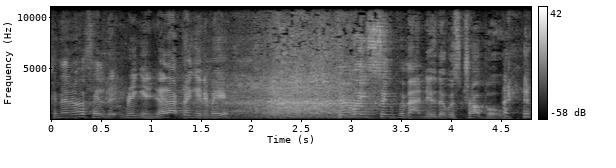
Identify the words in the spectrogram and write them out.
Can I also that ringing? You know that ringing to me? When- when Superman knew there was trouble. and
